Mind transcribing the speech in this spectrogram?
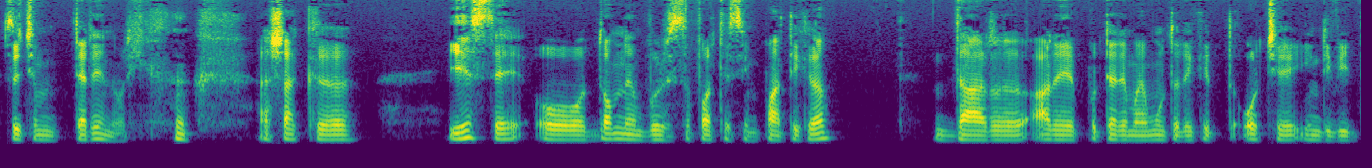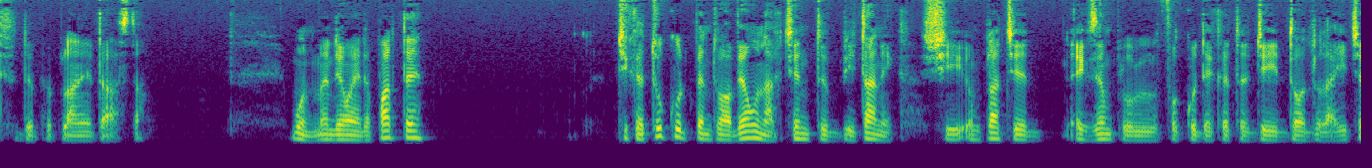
să zicem, terenuri. Așa că este o doamnă în vârstă foarte simpatică, dar are putere mai multă decât orice individ de pe planeta asta. Bun, mergem mai departe. Ci că trucul pentru a avea un accent britanic și îmi place exemplul făcut de către J. Dodd la aici,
